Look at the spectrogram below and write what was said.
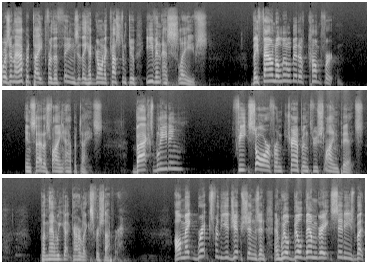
was an appetite for the things that they had grown accustomed to, even as slaves. They found a little bit of comfort in satisfying appetites. Backs bleeding, feet sore from tramping through slime pits. But man, we got garlics for supper. I'll make bricks for the Egyptians and, and we'll build them great cities. But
